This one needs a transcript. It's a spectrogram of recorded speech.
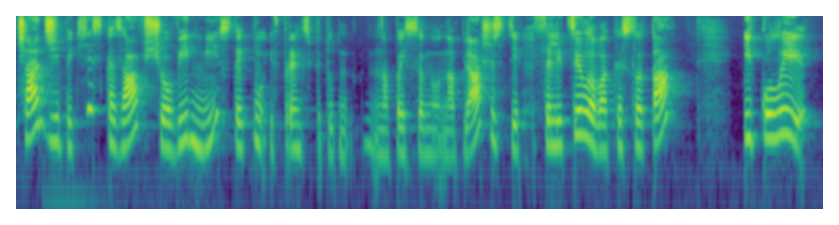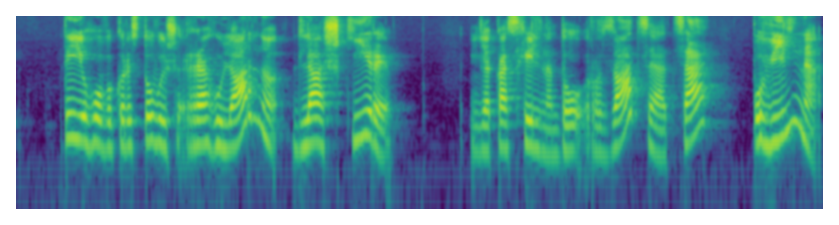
чат GPT сказав, що він містить, ну і в принципі тут написано на пляшечці, саліцилова кислота. І коли ти його використовуєш регулярно для шкіри, яка схильна до розація, це повільне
